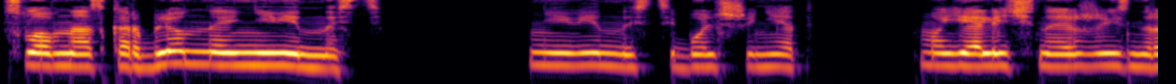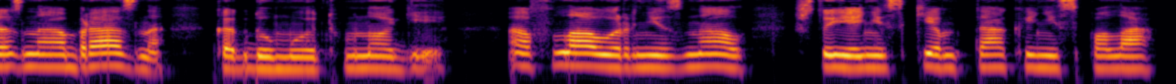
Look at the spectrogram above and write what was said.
словно оскорбленная невинность. Невинности больше нет. Моя личная жизнь разнообразна, как думают многие, а Флауэр не знал, что я ни с кем так и не спала.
